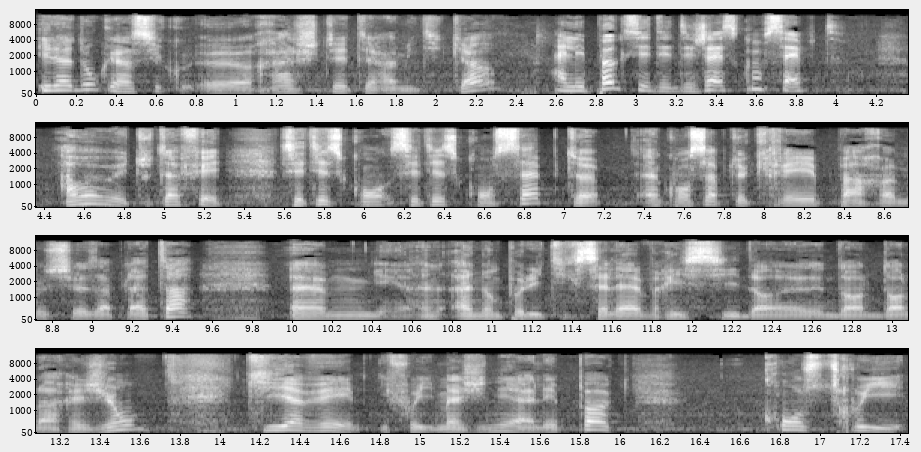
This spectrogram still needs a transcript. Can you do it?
Il a donc ainsi euh, racheté Terra Mythica. À l'époque, c'était déjà ce concept. Ah oui, oui, tout à fait. C'était ce, c'était ce concept, un concept créé par euh, Monsieur Zaplata, euh, un, un, homme politique célèbre ici dans, dans, dans, la région, qui avait, il faut imaginer à l'époque, construit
